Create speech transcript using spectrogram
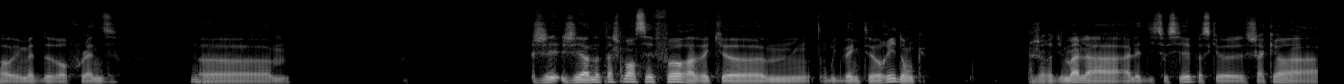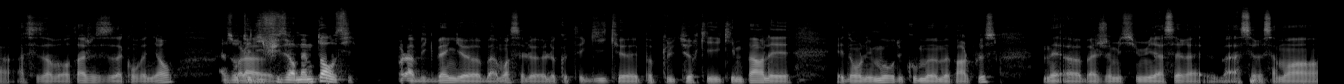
How I Met devant Friends. Euh, j'ai j'ai un attachement assez fort avec euh, Big Bang Theory, donc j'aurais du mal à, à les dissocier parce que chacun a, a ses avantages et ses inconvénients. Elles ont Voilà, été euh, diffusées en même temps aussi. Voilà, Big Bang, euh, bah, moi, c'est le, le côté geek euh, et pop culture qui, qui me parle et, et dont l'humour, du coup, me, me parle plus. Mais euh, bah, je m'y suis mis assez, ré- bah, assez récemment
